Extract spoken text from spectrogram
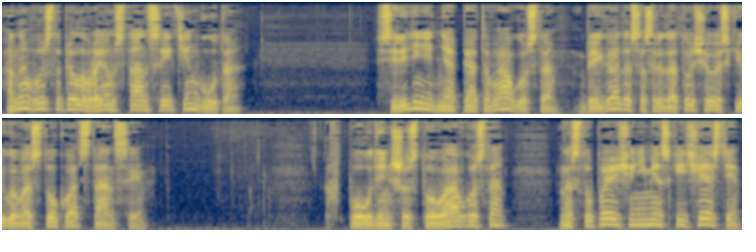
она выступила в район станции Тингута. В середине дня 5 августа бригада сосредоточилась к юго-востоку от станции. В полдень 6 августа наступающие немецкие части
